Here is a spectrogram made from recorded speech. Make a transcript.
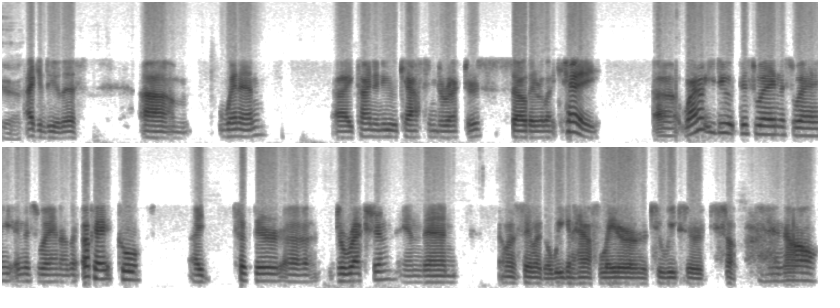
Yeah. I can do this. Um, went in. I kind of knew the casting directors. So they were like, hey, uh, why don't you do it this way and this way and this way? And I was like, okay, cool. I took their uh, direction, and then I want to say like a week and a half later, or two weeks, or something. No,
